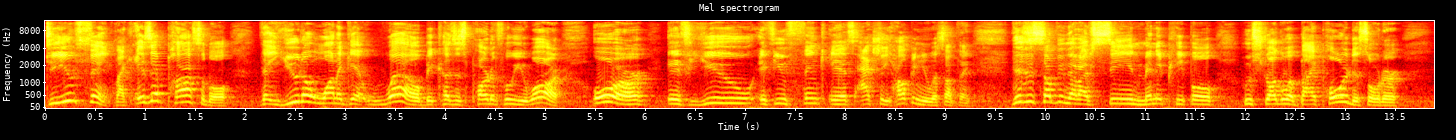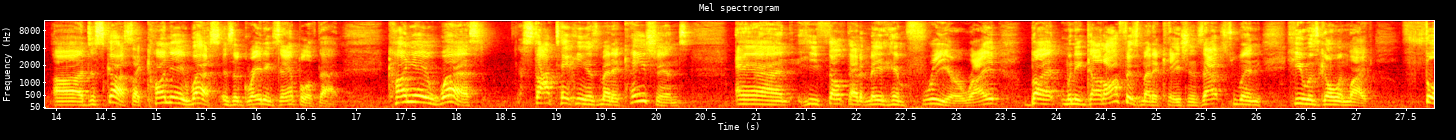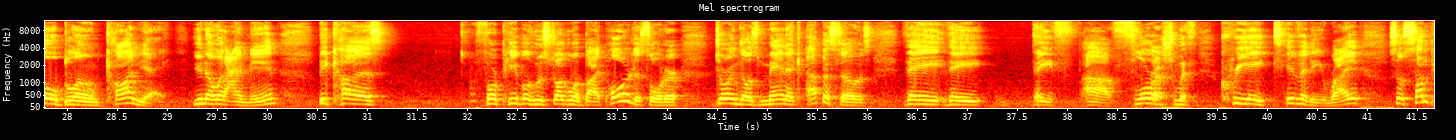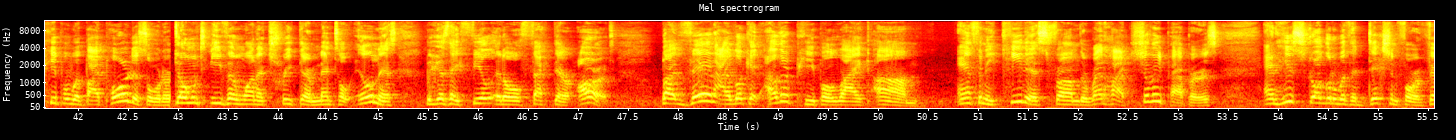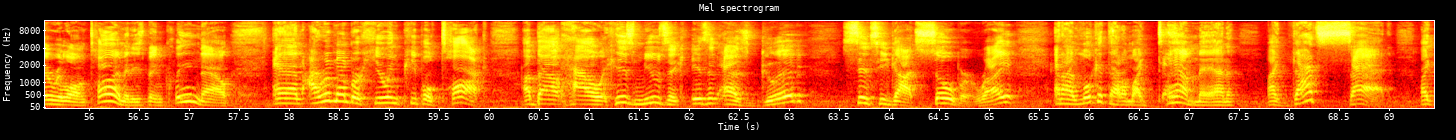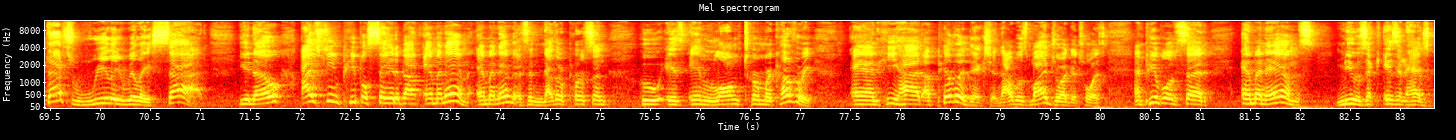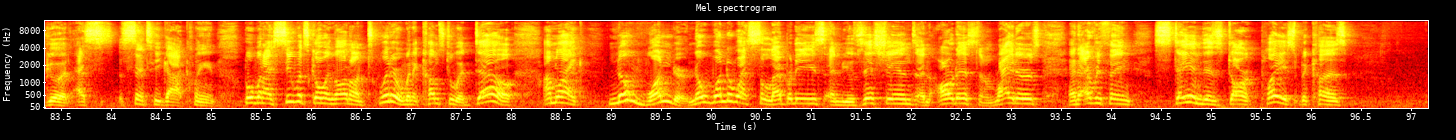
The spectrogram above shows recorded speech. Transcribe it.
do you think, like, is it possible that you don't wanna get well because it's part of who you are? Or if you, if you think it's actually helping you with something. This is something that I've seen many people who struggle with bipolar disorder uh, discuss. Like Kanye West is a great example of that. Kanye West stopped taking his medications and he felt that it made him freer, right? But when he got off his medications, that's when he was going like full-blown Kanye. You know what I mean? Because for people who struggle with bipolar disorder, during those manic episodes, they, they, they uh, flourish with creativity, right? So some people with bipolar disorder don't even wanna treat their mental illness because they feel it'll affect their art. But then I look at other people like um, Anthony Kiedis from the Red Hot Chili Peppers, and he struggled with addiction for a very long time and he's been clean now. And I remember hearing people talk about how his music isn't as good since he got sober, right? And I look at that, I'm like, damn, man, like that's sad. Like that's really, really sad. You know, I've seen people say it about Eminem. Eminem is another person who is in long-term recovery and he had a pill addiction. That was my drug of choice. And people have said Eminem's music isn't as good as since he got clean. But when I see what's going on on Twitter when it comes to Adele, I'm like, no wonder, no wonder why celebrities and musicians and artists and writers and everything stay in this dark place because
